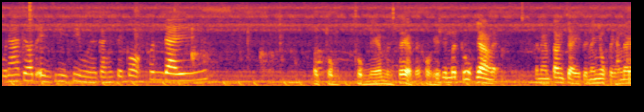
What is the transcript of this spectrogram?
หัวหน้าเชื่อว่าตัวเองที่มีฝีมือในการให้เซ็กกรอกคนใดผสมสมแหนมมันแซ่บแล้วเขาเห็นเป็นหมดทุกอย่างแหละคะแนนตั้งใจเป็นนายกก็ยังได้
